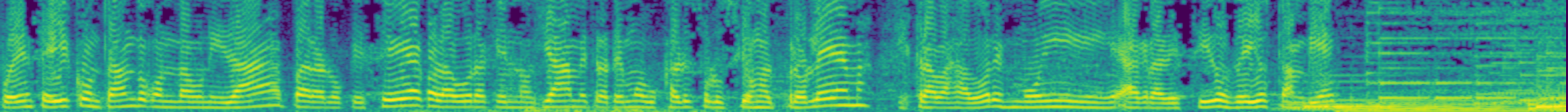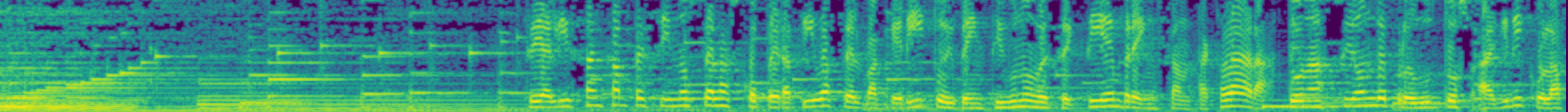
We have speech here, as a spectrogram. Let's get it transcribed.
Pueden seguir contando con la unidad para lo que sea, a la hora que nos llame, tratemos de buscarle solución al problema. Los trabajadores muy agradecidos de ellos también. Realizan campesinos de las cooperativas El Vaquerito y 21 de septiembre en Santa Clara donación de productos agrícolas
